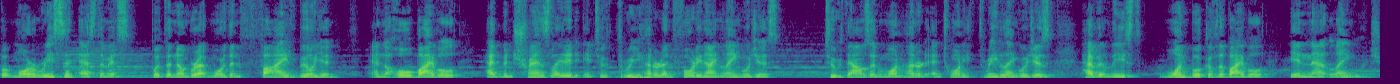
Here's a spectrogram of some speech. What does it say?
But more recent estimates put the number at more than 5 billion, and the whole Bible had been translated into 349 languages. 2,123 languages have at least one book of the Bible in that language.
